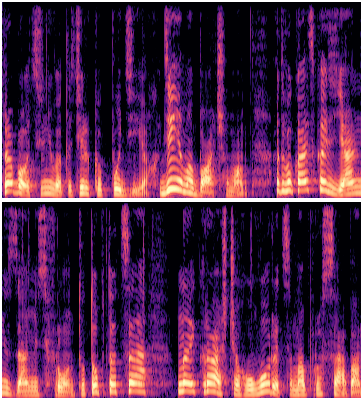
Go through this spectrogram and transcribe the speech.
Треба оцінювати тільки по діях. Дії ми бачимо. Адвокатська діяльність замість фронту. Тобто, це найкраще говорить саме про себе.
